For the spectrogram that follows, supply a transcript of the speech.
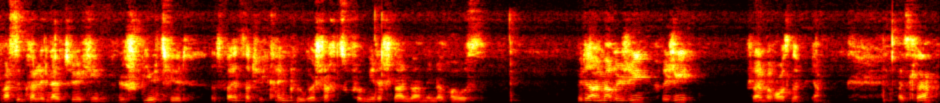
was im Kalendertürchen gespielt wird. Das war jetzt natürlich kein kluger Schachzug von mir, das schneiden wir am Ende raus. Bitte einmal Regie, Regie. Schneiden wir raus, ne? Ja. Alles klar.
